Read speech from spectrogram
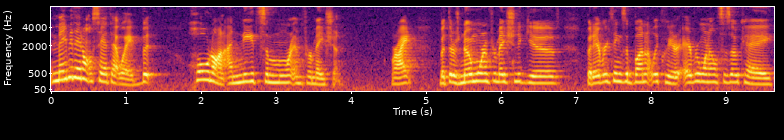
Maybe they don't say it that way, but hold on, I need some more information, right? But there's no more information to give, but everything's abundantly clear, everyone else is okay,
